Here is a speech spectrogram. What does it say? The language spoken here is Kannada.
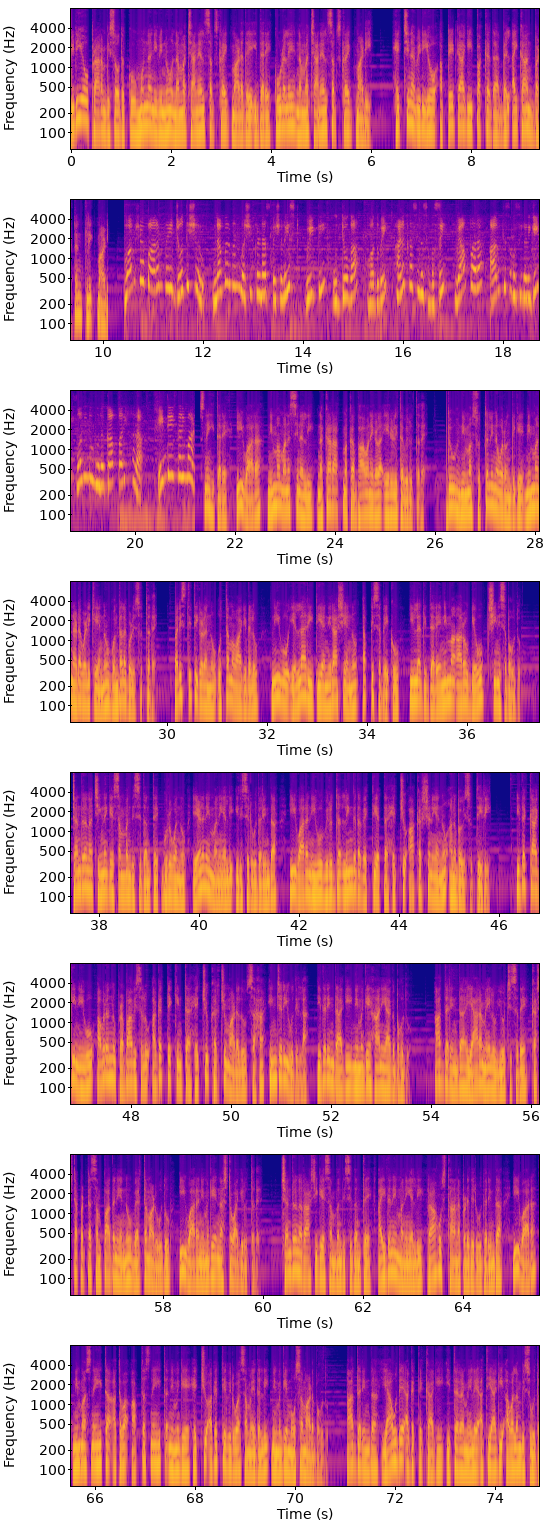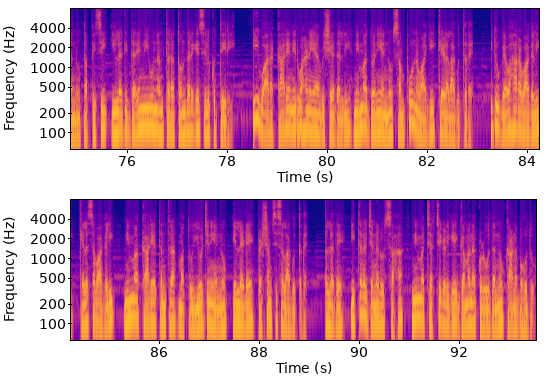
ವಿಡಿಯೋ ಪ್ರಾರಂಭಿಸೋದಕ್ಕೂ ಮುನ್ನ ನೀವಿನ್ನೂ ನಮ್ಮ ಚಾನೆಲ್ ಸಬ್ಸ್ಕ್ರೈಬ್ ಮಾಡದೇ ಇದ್ದರೆ ಕೂಡಲೇ ನಮ್ಮ ಚಾನೆಲ್ ಸಬ್ಸ್ಕ್ರೈಬ್ ಮಾಡಿ. ಹೆಚ್ಚಿನ ವಿಡಿಯೋ ಅಪ್ಡೇಟ್ಗಾಗಿ ಪಕ್ಕದ ಬೆಲ್ ಐಕಾನ್ ಬಟನ್ ಕ್ಲಿಕ್ ಮಾಡಿ. ವಂಶ ಪಾರಂಪರೆ ಜ್ಯೋತಿಷ್ಯರು ನಂಬರ್ ಒನ್ ವಶೀಕರಣ ಸ್ಪೆಷಲಿಸ್ಟ್ ವಿದ್ಯೆ ಉದ್ಯೋಗ ಮದುವೆ ಹಣಕಾಸಿನ ಸಮಸ್ಯೆ ವ್ಯಾಪಾರ ಆರೋಗ್ಯ ಸಮಸ್ಯೆಗಳಿಗೆ ಫೋನಿನ ಮೂಲಕ ಪರಿಹಾರ ಎಂದೇ ಕರೆ ಮಾಡಿ. ಸ್ನೇಹಿತರೆ ಈ ವಾರ ನಿಮ್ಮ ಮನಸ್ಸಿನಲ್ಲಿ ನಕಾರಾತ್ಮಕ ಭಾವನೆಗಳ ಏರಿಳಿತವಿರುತ್ತದೆ. ಇದು ನಿಮ್ಮ ಸುತ್ತಲಿನವರೊಂದಿಗೆ ನಿಮ್ಮ ನಡವಳಿಕೆಯನ್ನು ಗೊಂದಲಗೊಳಿಸುತ್ತದೆ. ಪರಿಸ್ಥಿತಿಗಳನ್ನು ಉತ್ತಮವಾಗಿಡಲು ನೀವು ಎಲ್ಲಾ ರೀತಿಯ ನಿರಾಶೆಯನ್ನು ತಪ್ಪಿಸಬೇಕು, ಇಲ್ಲದಿದ್ದರೆ ನಿಮ್ಮ ಆರೋಗ್ಯವು ಕ್ಷೀಣಿಸಬಹುದು. ಚಂದ್ರನ ಚಿಹ್ನೆಗೆ ಸಂಬಂಧಿಸಿದಂತೆ ಗುರುವನ್ನು ಏಳನೇ ಮನೆಯಲ್ಲಿ ಇರಿಸಿರುವುದರಿಂದ ಈ ವಾರ ನೀವು ವಿರುದ್ಧ ಲಿಂಗದ ವ್ಯಕ್ತಿಯತ್ತ ಹೆಚ್ಚು ಆಕರ್ಷಣೆಯನ್ನು ಅನುಭವಿಸುತ್ತೀರಿ. ಇದಕ್ಕಾಗಿ ನೀವು ಅವರನ್ನು ಪ್ರಭಾವಿಸಲು ಅಗತ್ಯಕ್ಕಿಂತ ಹೆಚ್ಚು ಖರ್ಚು ಮಾಡಲು ಸಹ ಹಿಂಜರಿಯುವುದಿಲ್ಲ. ಇದರಿಂದಾಗಿ ನಿಮಗೆ ಹಾನಿಯಾಗಬಹುದು. ಆದ್ದರಿಂದ ಯಾರ ಮೇಲೂ ಯೋಚಿಸದೆ ಕಷ್ಟಪಟ್ಟ ಸಂಪಾದನೆಯನ್ನು ವ್ಯರ್ಥ ಮಾಡುವುದು ಈ ವಾರ ನಿಮಗೆ ನಷ್ಟವಾಗಿರುತ್ತದೆ. ಚಂದ್ರನ ರಾಶಿಗೆ ಸಂಬಂಧಿಸಿದಂತೆ ಐದನೇ ಮನೆಯಲ್ಲಿ ರಾಹು ಸ್ಥಾನ ಪಡೆದಿರುವುದರಿಂದ ಈ ವಾರ ನಿಮ್ಮ ಸ್ನೇಹಿತ ಅಥವಾ ಆಪ್ತ ಸ್ನೇಹಿತ ನಿಮಗೆ ಹೆಚ್ಚು ಅಗತ್ಯವಿರುವ ಸಮಯದಲ್ಲಿ ನಿಮಗೆ ಮೋಸ ಮಾಡಬಹುದು. ಆದ್ದರಿಂದ ಯಾವುದೇ ಅಗತ್ಯಕ್ಕಾಗಿ ಇತರ ಮೇಲೆ ಅತಿಯಾಗಿ ಅವಲಂಬಿಸುವುದನ್ನು ತಪ್ಪಿಸಿ ಇಲ್ಲದಿದ್ದರೆ ನೀವು ನಂತರ ತೊಂದರೆಗೆ ಸಿಲುಕುತ್ತೀರಿ. ಈ ವಾರ ಕಾರ್ಯನಿರ್ವಹಣೆಯ ವಿಷಯದಲ್ಲಿ ನಿಮ್ಮ ಧ್ವನಿಯನ್ನು ಸಂಪೂರ್ಣವಾಗಿ ಕೇಳಲಾಗುತ್ತದೆ. ಇದು ವ್ಯವಹಾರವಾಗಲಿ, ಕೆಲಸವಾಗಲಿ, ನಿಮ್ಮ ಕಾರ್ಯತಂತ್ರ ಮತ್ತು ಯೋಜನೆಯನ್ನು ಎಲ್ಲೆಡೆ ಪ್ರಶಂಸಿಸಲಾಗುತ್ತದೆ. ಅಲ್ಲದೆ, ಇತರ ಜನರು ಸಹ ನಿಮ್ಮ ಚರ್ಚೆಗಳಿಗೆ ಗಮನ ಕೊಡುವುದನ್ನು ಕಾಣಬಹುದು.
